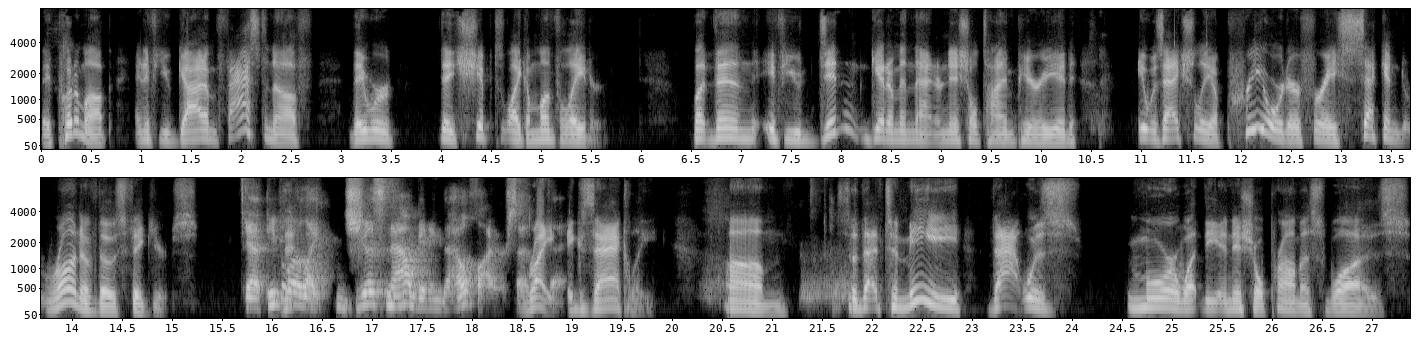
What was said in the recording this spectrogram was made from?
They put them up, and if you got them fast enough, they were they shipped like a month later. But then if you didn't get them in that initial time period, it was actually a pre-order for a second run of those figures. Yeah, people that, are like just now getting the Hellfire set. Right, today. exactly. Um so that to me that was more what the initial promise was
